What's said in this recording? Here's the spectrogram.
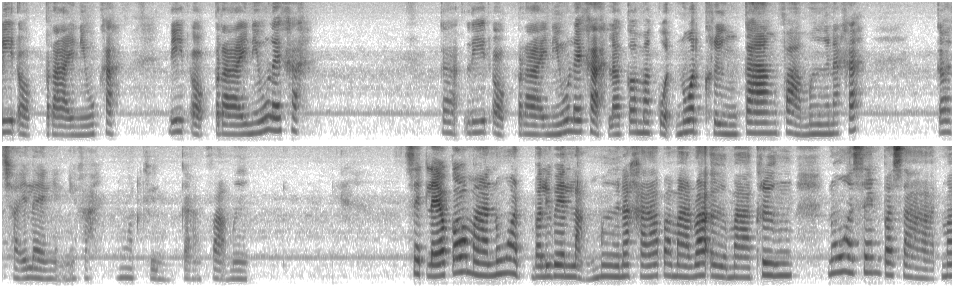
รีดออกปลายนิ้วค่ะ รีดออกปลายนิ้วเลยค่ะ ก็รีดออกปลายนิ้วเลยค่ะ แล้วก็มากดนวดคลึงกลางฝ่ามือนะคะ ก็ใช้แรงอย่างนี้ค่ะ นวดคลึงกลางฝ่ามือ เสร็จแล้วก็มานวดบริเวณหลังมือนะคะ ประมาณว่าเออมาคลึงนวดเส้นประสาท มา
